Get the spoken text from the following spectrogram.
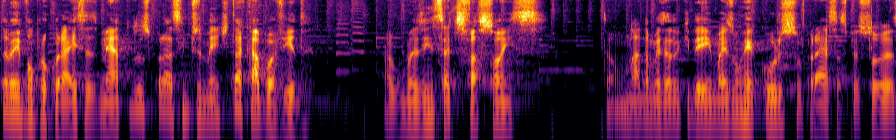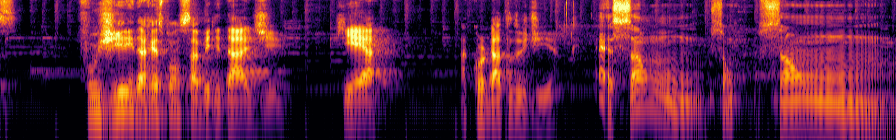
também vão procurar esses métodos para simplesmente dar cabo à vida. algumas insatisfações. Então, nada mais é do que daí mais um recurso para essas pessoas fugirem da responsabilidade que é acordar todo dia. É, são, são, são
